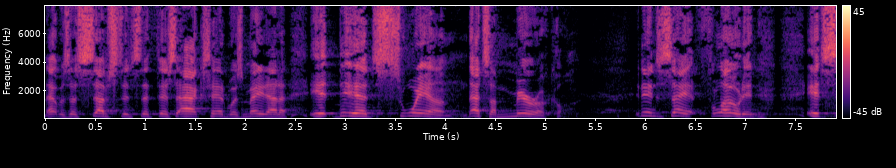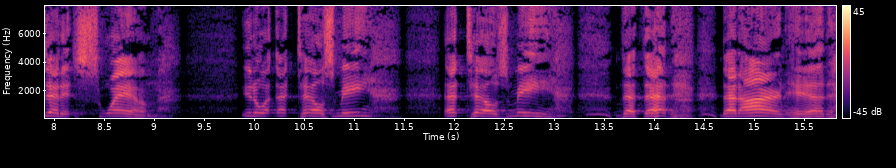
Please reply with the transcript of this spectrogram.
that was a substance that this axe head was made out of, it did swim. That's a miracle. It didn't say it floated, it said it swam. You know what that tells me? That tells me that that, that iron head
